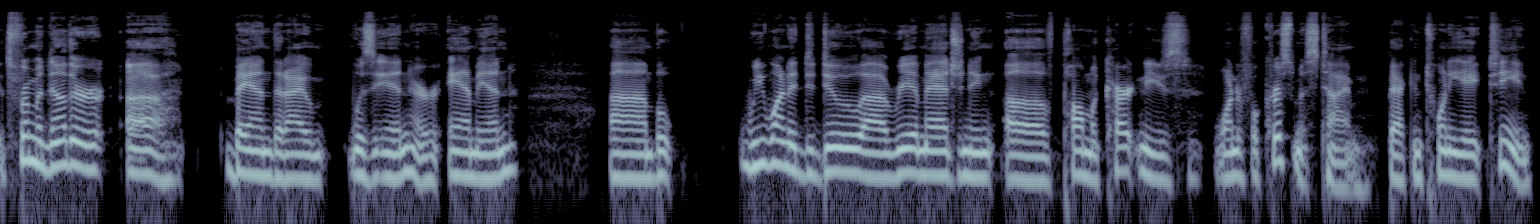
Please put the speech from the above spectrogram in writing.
it's from another uh, band that I was in or am in, um, but we wanted to do a reimagining of Paul McCartney's "Wonderful Christmas Time" back in 2018,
